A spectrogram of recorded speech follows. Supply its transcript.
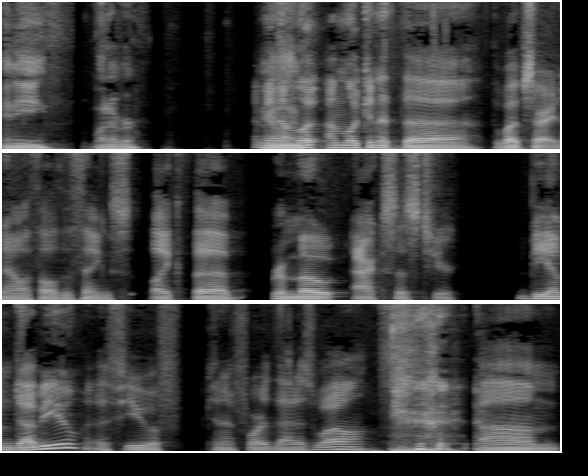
any whatever. I mean, I'm Airline. look I'm looking at the the website right now with all the things like the remote access to your BMW if you can afford that as well. Um,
